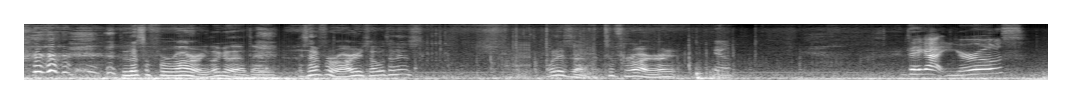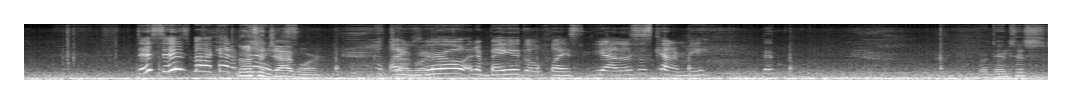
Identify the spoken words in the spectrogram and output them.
Dude, that's a Ferrari. Look at that thing. Is that a Ferrari? Is that what that is? What is that? It's a Ferrari, right? yeah. They got Euros. This is my kind of No, it's a place. Jaguar. A Jaguar. Euro and a bagel place. Yeah, this is kind of me. A dentist.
